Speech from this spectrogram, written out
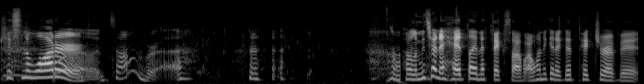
Kiss in the water. Oh, Tombra. Hold let me turn the headline effects off. I want to get a good picture of it.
